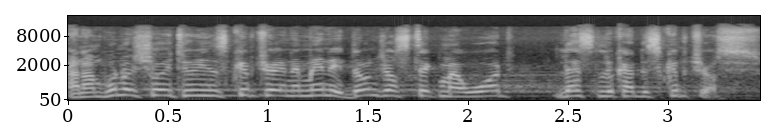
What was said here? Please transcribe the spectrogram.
And I'm going to show it to you in scripture in a minute. Don't just take my word. Let's look at the scriptures.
